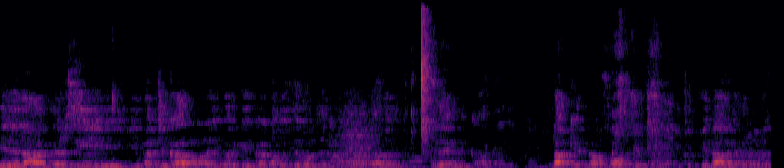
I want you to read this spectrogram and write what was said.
ఇది నాకు తెలిసి ఈ- మధ్య కాలంలో ఈ వర్గీకరణ ఉద్యమం జరిగిన తర్వాత ఇదేంది కాదు. నాకు ఎన్నో ఫోన్స్ వచ్చాయి. ఈ నాలుగు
